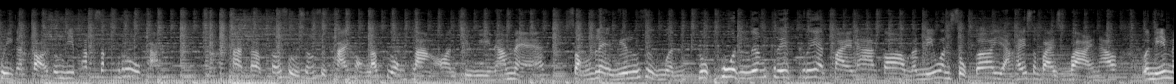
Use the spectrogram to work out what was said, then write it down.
คุยกันต่อช่วงนี้พักสักครู่ค่ะค่ะกลับเข้าสู่ช่วงสุดท้ายของรับลวงพลางออนทีวีนะแหมสองเบรกนี้รู้สึกเหมือนลูกพูดเรื่องเครียดเครียดๆไปนะคะ ก็วันนี้วันศุกร์ก็อยากให้สบายๆนะคะวันนี้แหม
